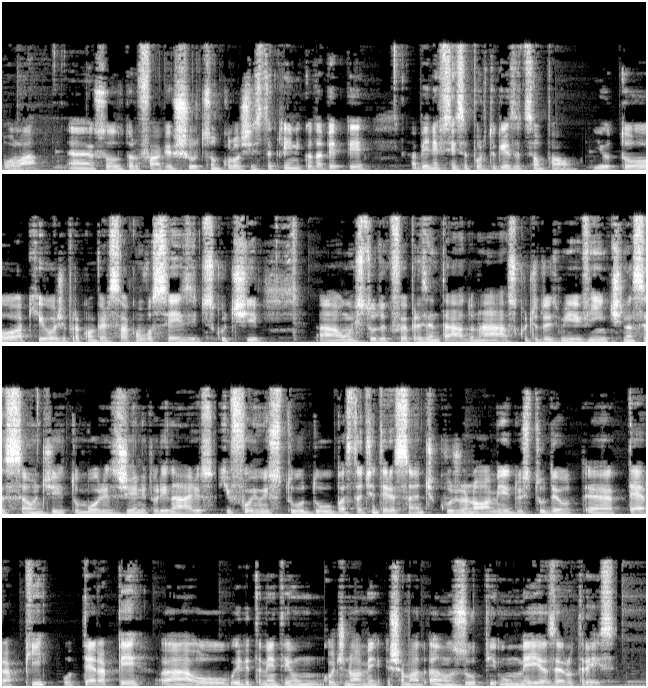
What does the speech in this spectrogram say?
Olá, é, eu sou o Dr. Fábio Schutz, oncologista clínico da BP, a Beneficência Portuguesa de São Paulo. E eu estou aqui hoje para conversar com vocês e discutir uh, um estudo que foi apresentado na ASCO de 2020, na sessão de tumores geniturinários, que foi um estudo bastante interessante, cujo nome do estudo é o é, Therapy, ou Therapy, uh, ou ele também tem um codinome chamado ANZUP 1603.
